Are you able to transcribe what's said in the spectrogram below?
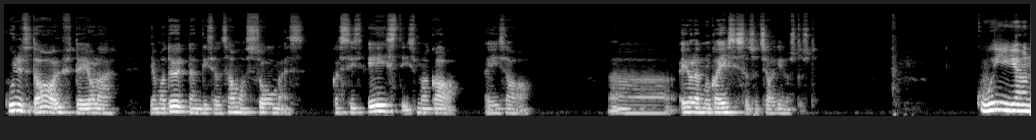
kui nüüd seda A1 ei ole ja ma töötangi sealsamas Soomes, kas siis Eestis ma ka ei saa äh,? ei ole mul ka Eestis seda sotsiaalkindlustust kui on,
